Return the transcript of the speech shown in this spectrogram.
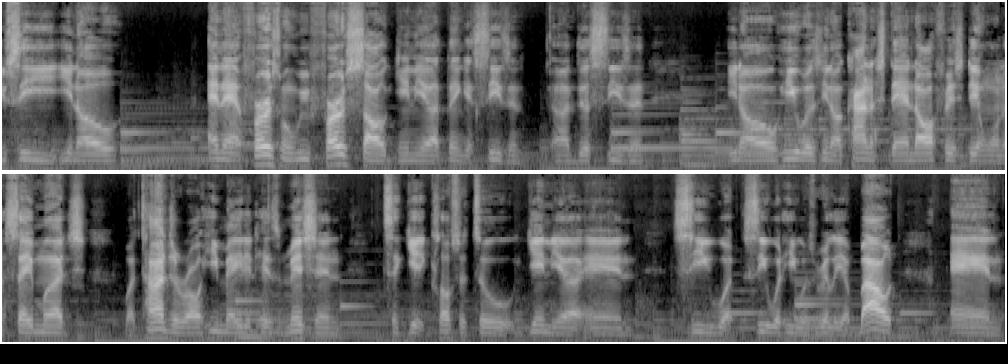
you see, you know, and at first when we first saw Genya, I think in season uh, this season, you know, he was, you know, kind of standoffish, didn't want to say much. But Tanjiro, he made it his mission to get closer to Genya and see what see what he was really about. And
